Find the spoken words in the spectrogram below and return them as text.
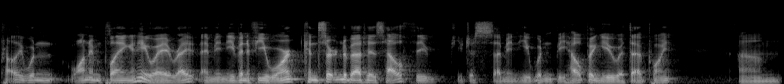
probably wouldn't want him playing anyway, right? I mean, even if you weren't concerned about his health, you you just I mean, he wouldn't be helping you at that point. Um,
